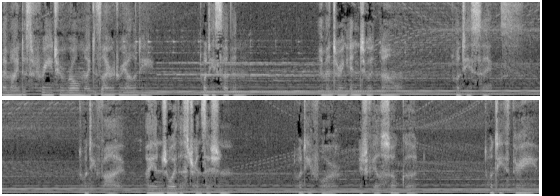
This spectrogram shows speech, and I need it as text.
My mind is free to roam my desired reality. 27 I'm entering into it now. 26 25 I enjoy this transition. 24 It feels so good. 23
